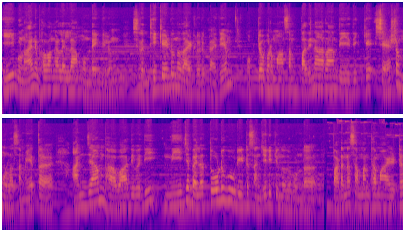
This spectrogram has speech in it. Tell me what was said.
ഈ ഗുണാനുഭവങ്ങളെല്ലാം ഉണ്ടെങ്കിലും ശ്രദ്ധിക്കേണ്ടുന്നതായിട്ടുള്ളൊരു കാര്യം ഒക്ടോബർ മാസം പതിനാറാം തീയതിക്ക് ശേഷമുള്ള സമയത്ത് അഞ്ചാം ഭാവാധിപതി നീചബലത്തോടു കൂടിയിട്ട് സഞ്ചരിക്കുന്നത് കൊണ്ട് പഠന സംബന്ധമായിട്ട്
